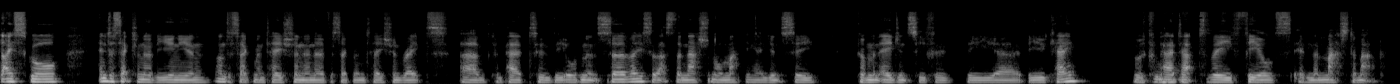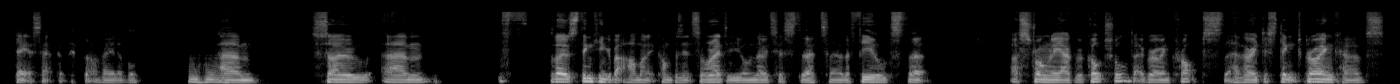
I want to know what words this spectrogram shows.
dice score intersection over union, under segmentation and over segmentation rates um, compared to the Ordnance Survey. So that's the National Mapping Agency, government agency for the uh, the UK. We've compared mm -hmm. that to the fields in the MasterMap data set that they've got available. Mm -hmm. um, so um, for those thinking about harmonic composites already, you'll notice that uh, the fields that are strongly agricultural, that are growing crops, that have very distinct growing curves,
